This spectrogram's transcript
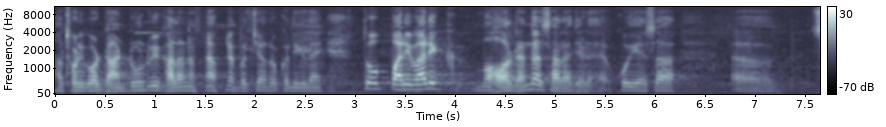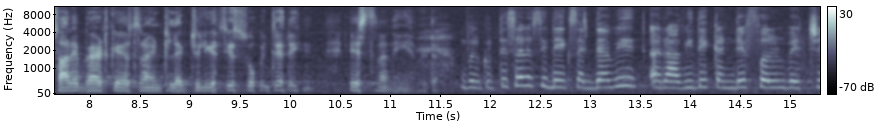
ਹਾਂ ਥੋੜੀ ਬਹੁਤ ਡਾਂਟ ਡੂੰਡ ਵੀ ਖਾ ਲੈਣਾ ਮੈਂ ਆਪਣੇ ਬੱਚਿਆਂ ਤੋਂ ਕਦੀ ਕਦਾਈ। ਤੋ ਪਰਿਵਾਰਿਕ ਮਾਹੌਲ ਰਹਿੰਦਾ ਸਾਰਾ ਜਿਹੜਾ ਹੈ। ਕੋਈ ਐਸਾ ਸਾਰੇ ਬੈਠ ਕੇ ਇਸ ਤਰ੍ਹਾਂ ਇੰਟੈਲੈਕਚੁਅਲੀ ਅਸੀਂ ਸੋਚਦੇ ਰਹੀਏ। ਇਸ ਤਰ੍ਹਾਂ ਨਹੀਂ ਹੈ ਬੇਟਾ। ਬਿਲਕੁਲ ਤੇ ਸਰ ਅਸੀਂ ਦੇਖ ਸਕਦੇ ਹਾਂ ਵੀ ਰਾਵੀ ਦੇ ਕੰਡੇ ਫਿਲਮ ਵਿੱਚ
